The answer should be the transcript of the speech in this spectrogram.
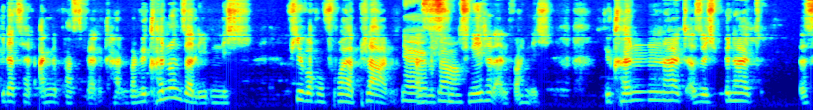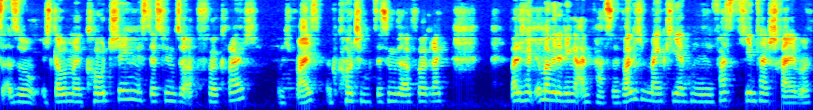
jederzeit angepasst werden kann, weil wir können unser Leben nicht vier Wochen vorher planen. Ja, ja, also es funktioniert halt einfach nicht. Wir können halt, also ich bin halt das, also ich glaube, mein Coaching ist deswegen so erfolgreich. Und ich weiß, mein Coaching ist deswegen so erfolgreich, weil ich halt immer wieder Dinge anpasse, weil ich mit meinen Klienten fast jeden Tag schreibe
